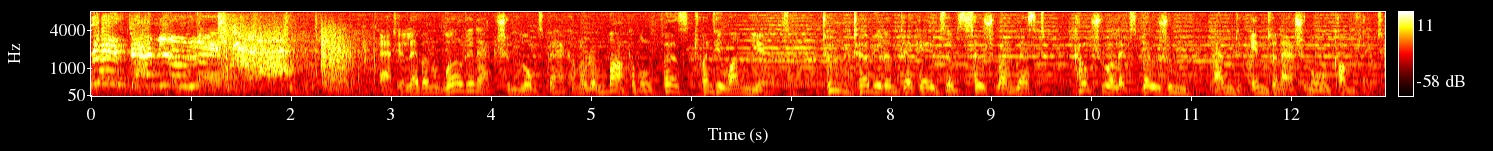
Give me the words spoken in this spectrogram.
Live, damn you, live! At 11, World in Action looks back on a remarkable first 21 years. Two turbulent decades of social unrest, cultural explosion, and international conflict.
